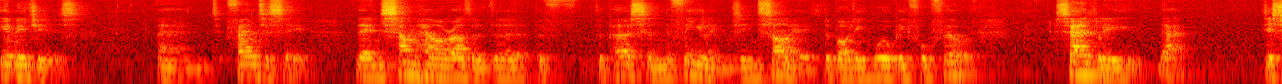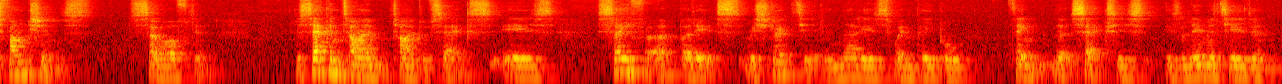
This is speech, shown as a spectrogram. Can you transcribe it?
images and fantasy, then somehow or other the, the, the person, the feelings inside the body will be fulfilled. Sadly, that dysfunctions so often. The second time, type of sex is safer, but it's restricted, and that is when people think that sex is, is limited and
